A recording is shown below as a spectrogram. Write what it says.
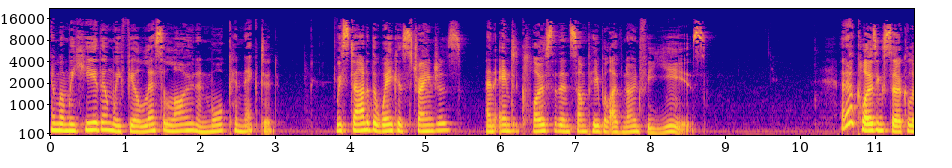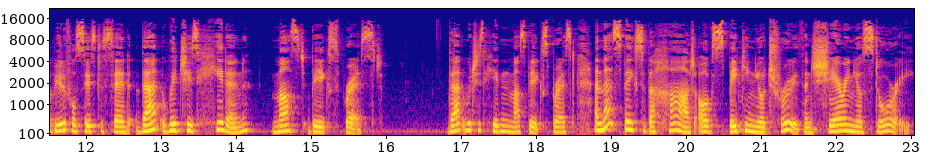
And when we hear them, we feel less alone and more connected. We started the week as strangers and ended closer than some people I've known for years. At our closing circle, a beautiful sister said, That which is hidden must be expressed. That which is hidden must be expressed. And that speaks to the heart of speaking your truth and sharing your story.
